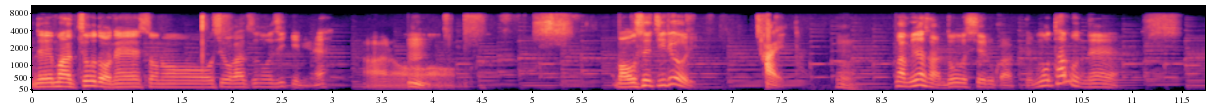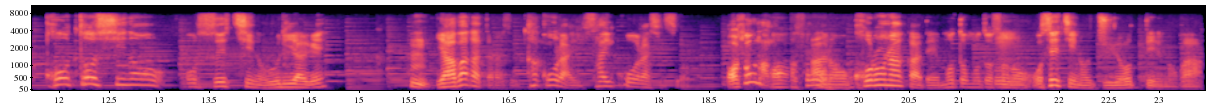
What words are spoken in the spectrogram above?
で、まあ、ちょうどね、その、お正月の時期にね、あのーうんまあ、おせち料理。はい。うん。まあ、皆さんどうしてるかって、もう多分ね、今年のおせちの売り上げ、うんやばかったらしい。過去来最高らしいですよ。あ、そうなの？あ、そう。あ、の、コロナ禍でもともとその、おせちの需要っていうのが、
